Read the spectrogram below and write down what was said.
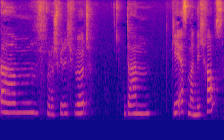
ähm, oder schwierig wird, dann geh erstmal nicht raus.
